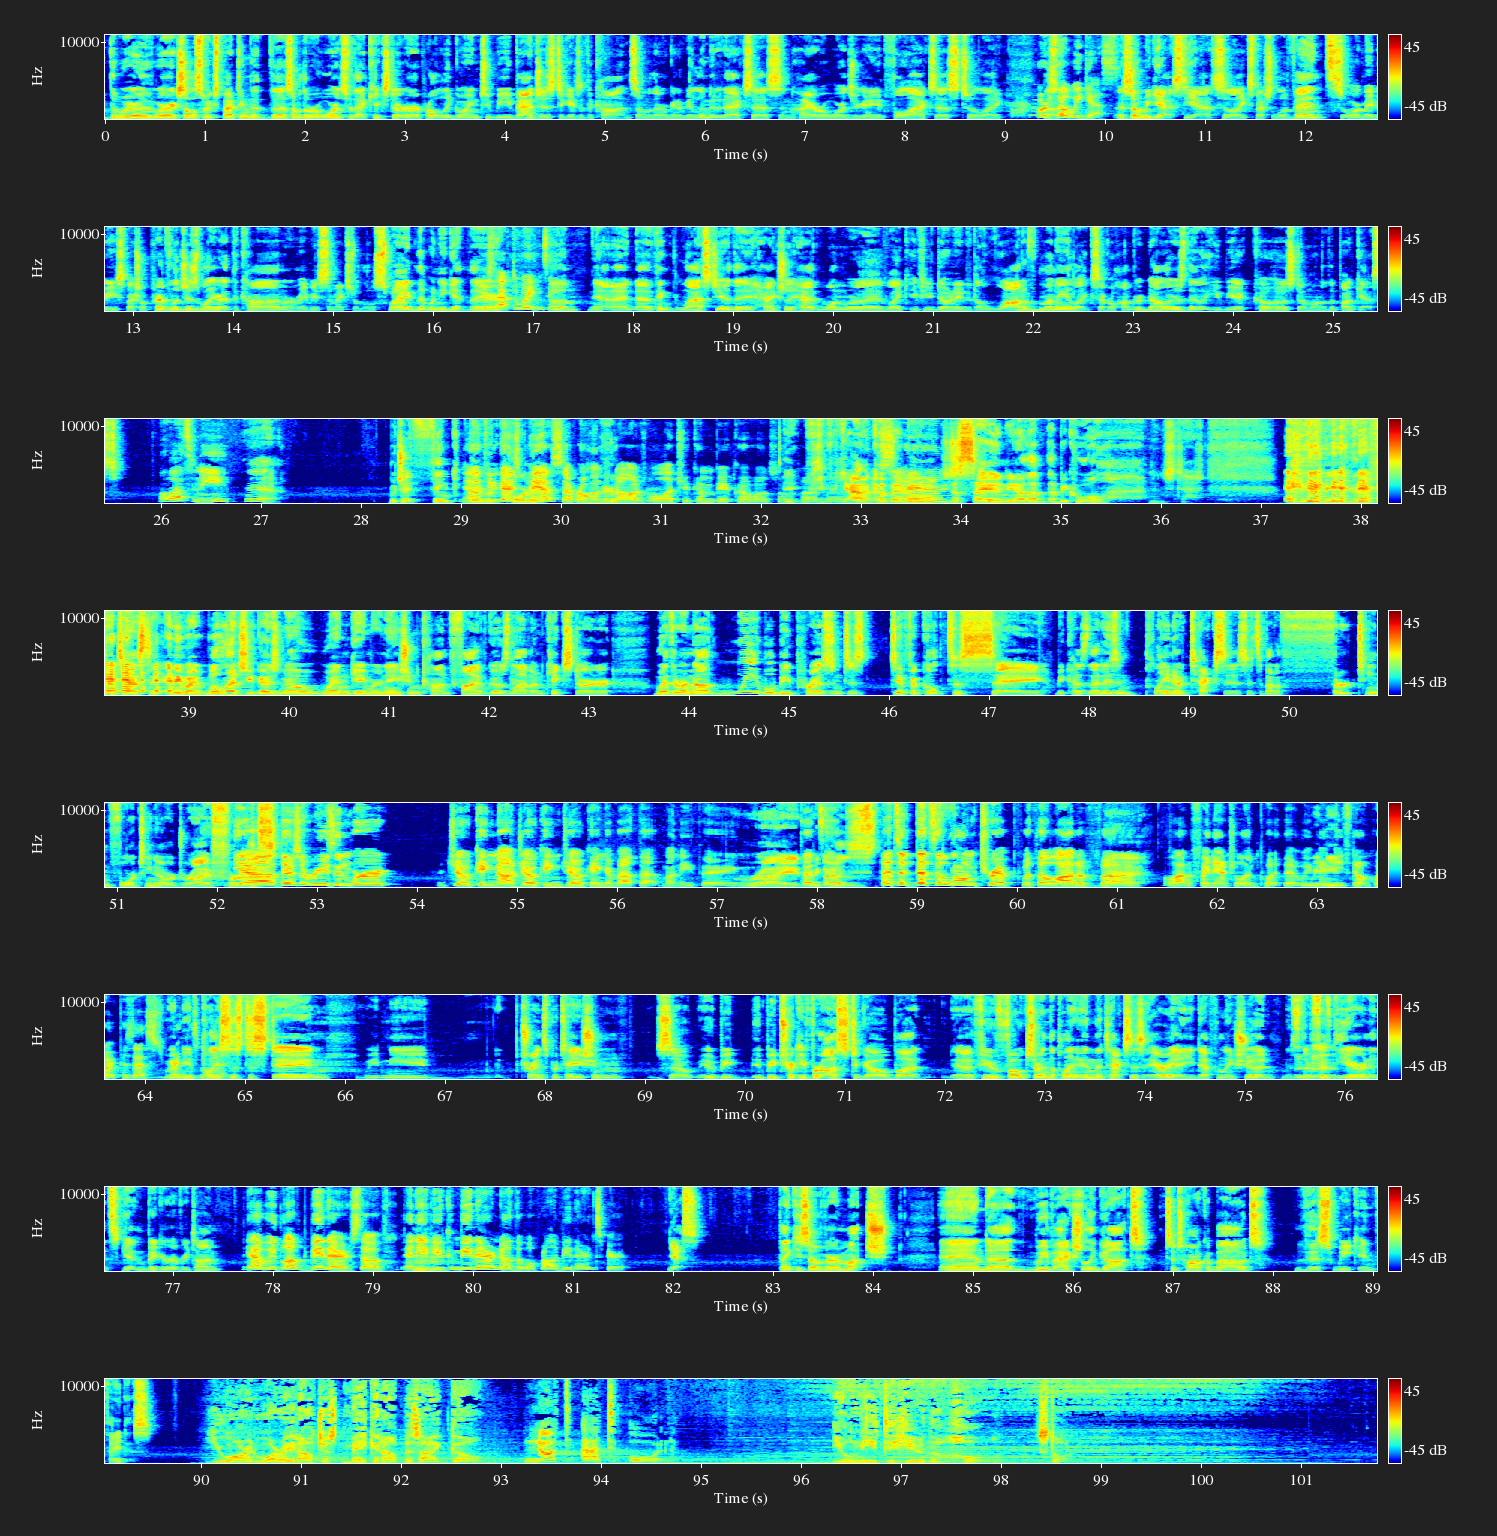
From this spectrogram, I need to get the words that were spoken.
the, we're we're also expecting that the, some of the rewards for that Kickstarter are probably going to be badges to get to the con. Some of them are going to be limited access, and higher rewards are going to get full access to like. Or uh, so we guess. Uh, so we guess, yeah. So like special events, or maybe special privileges while you're at the con, or maybe some extra little swag that when you get there. You just have to wait and see. Um, yeah, and I think last year they actually had one where they like if you donated a lot of money, like several hundred dollars, they let you be a co-host on one of the podcasts. Oh, that's neat. Yeah which I think. Yeah, if you guys pay us several hundred dollars, we'll let you come be a co-host on the podcast. Yeah, just I mean, just saying, you know, that that'd be cool. Uh, that'd be, that'd, be, that'd be fantastic. anyway, we'll let you guys know when Gamer Nation Con 5 goes live on Kickstarter. Whether or not we will be present is difficult to say because that is in Plano, Texas. It's about a 13, 14 hour drive for yeah, us. Yeah, there's a reason we're joking, not joking, joking about that money thing. Right. That's because a, that's a that's a long trip with a lot of uh, yeah. a lot of financial input that we, we maybe need, don't quite possess. We right need places to stay, and we need transportation. So it would be it'd be tricky for us to go, but if you folks are in the plane in the Texas area, you definitely should. It's their mm-hmm. fifth year, and it's getting bigger every time. Yeah, we'd love to be there. So if any mm-hmm. of you mm-hmm. can be there, know that we'll probably be there in spirit. Yes thank you so very much. And uh, we've actually got to talk about this week in Thedas. You aren't worried I'll just make it up as I go? Not at all. You'll need to hear the whole story.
